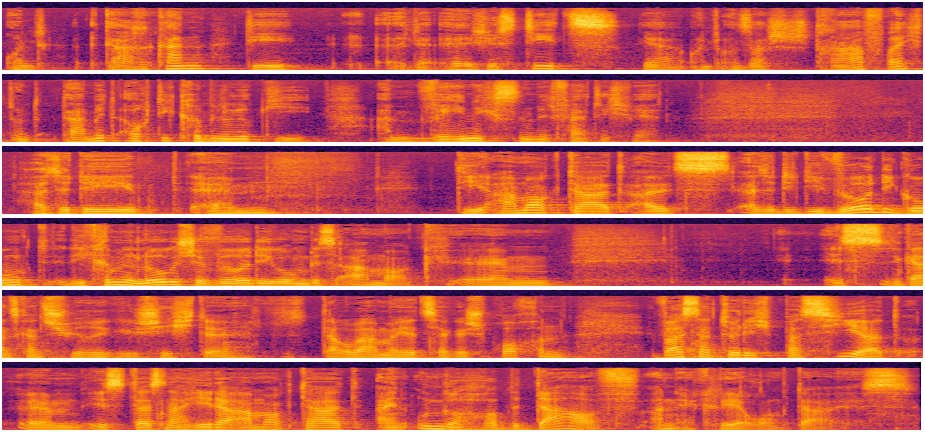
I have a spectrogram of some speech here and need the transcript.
Und da kann die äh, Justiz ja, und unser Strafrecht und damit auch die Kriminologie am wenigsten mit fertig werden. Also die, ähm, die Amok-Tat als, also die, die Würdigung, die kriminologische Würdigung des Amok ähm, ist eine ganz, ganz schwierige Geschichte. Darüber haben wir jetzt ja gesprochen. Was natürlich passiert, ähm, ist, dass nach jeder Amok-Tat ein ungeheurer Bedarf an Erklärung da ist.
